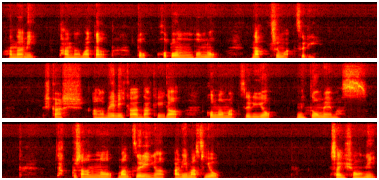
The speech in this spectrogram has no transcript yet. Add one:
花見、七夕とほとんどの夏祭り。しかし、アメリカだけがこの祭りを認めます。たくさんの祭りがありますよ。最初に、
